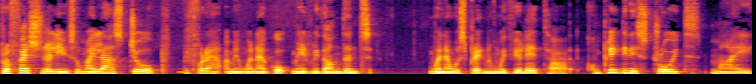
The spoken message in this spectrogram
professionally. So my last job before I, I mean, when I got made redundant when I was pregnant with Violetta, completely destroyed my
